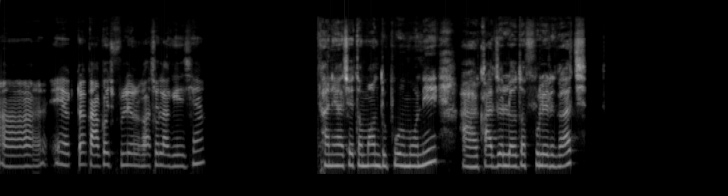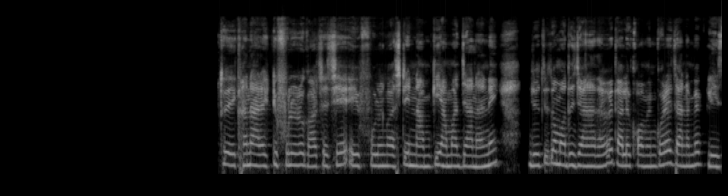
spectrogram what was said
আর একটা কাগজ ফুলের গাছও লাগিয়েছে। এখানে আছে তোমার দুপুরমণি আর কাজল লতা ফুলের গাছ। তো এখানে আরেকটি ফুলেরও গাছ আছে। এই ফুল গাছটির নাম কি আমার জানা নেই। যদি তোমাদের জানা থাকে তাহলে কমেন্ট করে জানাবে প্লিজ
